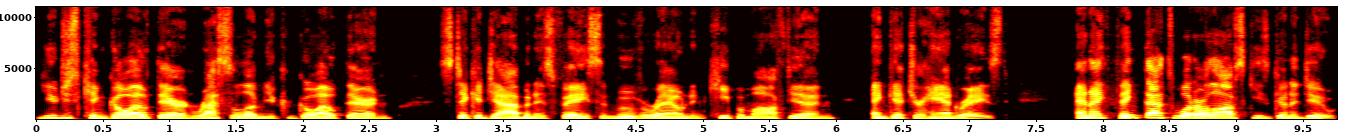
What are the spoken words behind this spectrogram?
you just can go out there and wrestle him. You can go out there and stick a jab in his face and move around and keep him off you and and get your hand raised. And I think that's what Arlovsky's going to do.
